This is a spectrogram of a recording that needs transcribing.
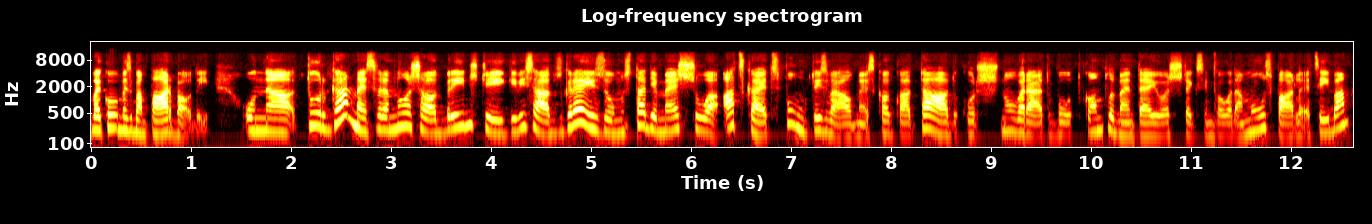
vai ko mēs gribam pārbaudīt. Un, tur gan mēs varam nošaut brīnišķīgi visādus greizumus, tad, ja mēs šo atskaites punktu izvēlamies kaut kādu tādu, kurš nu, varētu būt komplementējošs teiksim, kaut kādām mūsu pārliecībām.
